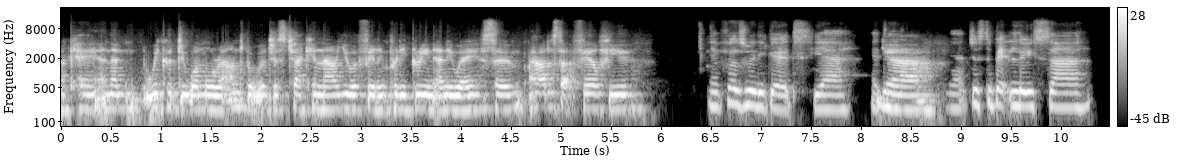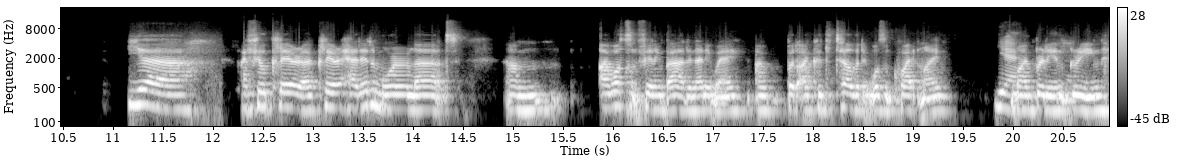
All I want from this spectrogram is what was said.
Okay, and then we could do one more round, but we'll just check in now. You were feeling pretty green anyway. So, how does that feel for you? It feels really good. Yeah. Does. Yeah, Yeah. Just a bit looser. yeah. I feel clearer, clearer headed, and more alert. Um, I wasn't feeling bad in any way, I, but I could tell that it wasn't quite my Yeah. my brilliant green.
